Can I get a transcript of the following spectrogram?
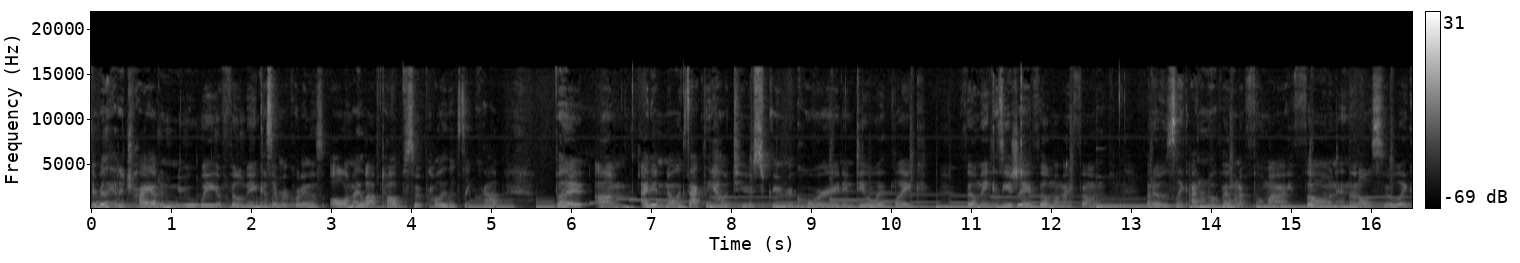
I really had to try out a new way of filming because I'm recording this all on my laptop, so it probably looks like crap. But um, I didn't know exactly how to screen record and deal with like filming because usually I film on my phone but I was like, I don't know if I want to film on my phone and then also like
